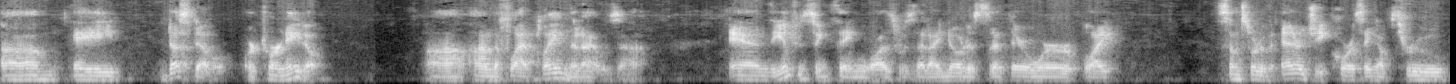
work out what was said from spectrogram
um, a dust devil or tornado uh, on the flat plane that I was on. And the interesting thing was was that I noticed that there were like some sort of energy coursing up through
